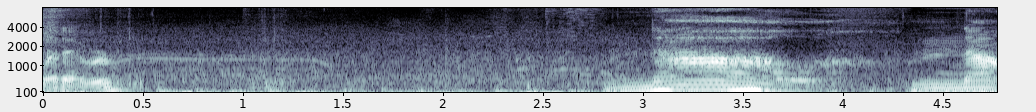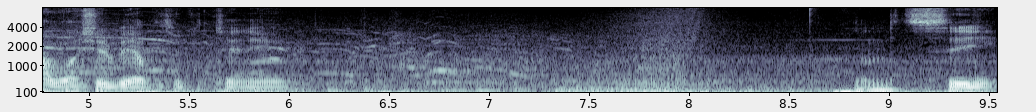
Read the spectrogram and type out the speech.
whatever. Now, now I should be able to continue. let's see.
